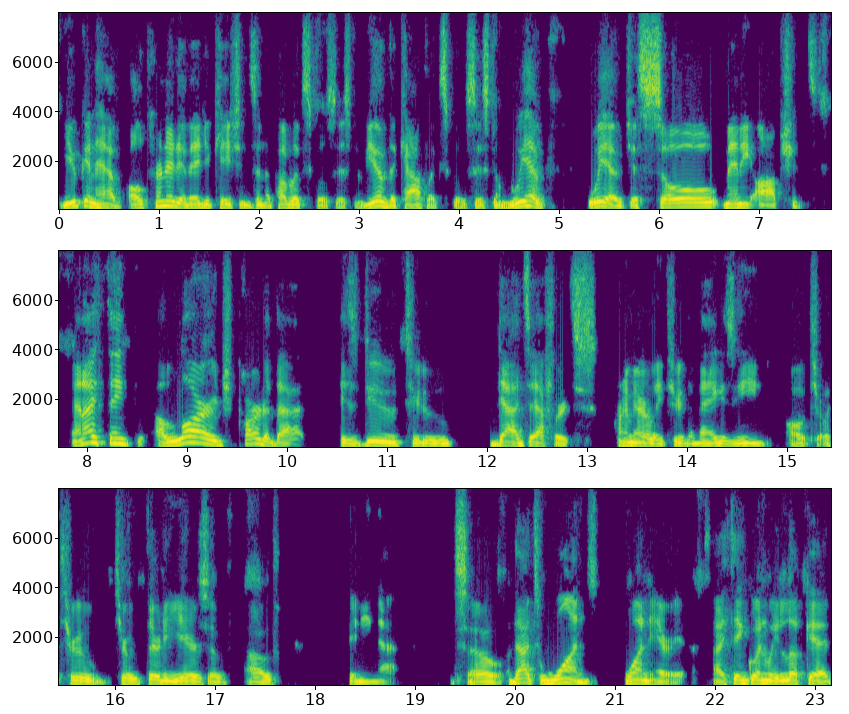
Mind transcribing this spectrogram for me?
you can have alternative educations in the public school system. You have the catholic school system. We have we have just so many options. And I think a large part of that is due to dad's efforts, primarily through the magazine, through, through, through 30 years of, of pinning that. So that's one, one area. I think when we look at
